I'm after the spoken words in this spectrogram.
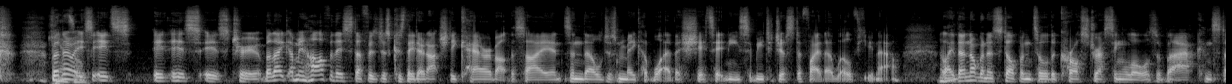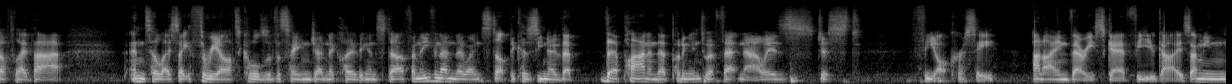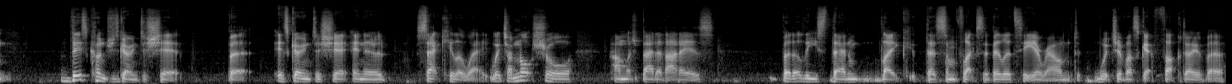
but no, it's it's it, it's it's true. But like, I mean, half of this stuff is just because they don't actually care about the science, and they'll just make up whatever shit it needs to be to justify their worldview. Now, mm-hmm. like they're not going to stop until the cross-dressing laws are back and stuff like that. Until it's like three articles of the same gender clothing and stuff, and even then they won't stop because you know their their plan and they're putting into effect now is just theocracy and I'm very scared for you guys. I mean, this country's going to shit, but it's going to shit in a secular way, which I'm not sure how much better that is. But at least then, like, there's some flexibility around which of us get fucked over.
